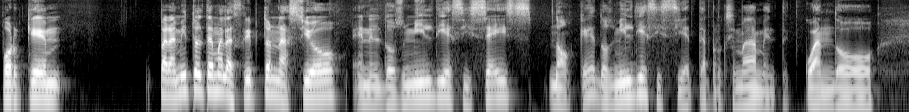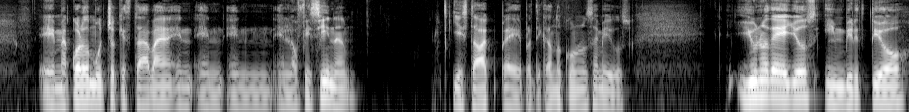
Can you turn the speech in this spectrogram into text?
Porque para mí todo el tema de las cripto nació en el 2016, no, ¿qué? 2017 aproximadamente, cuando eh, me acuerdo mucho que estaba en, en, en, la oficina y estaba eh, platicando con unos amigos. Y uno de ellos invirtió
